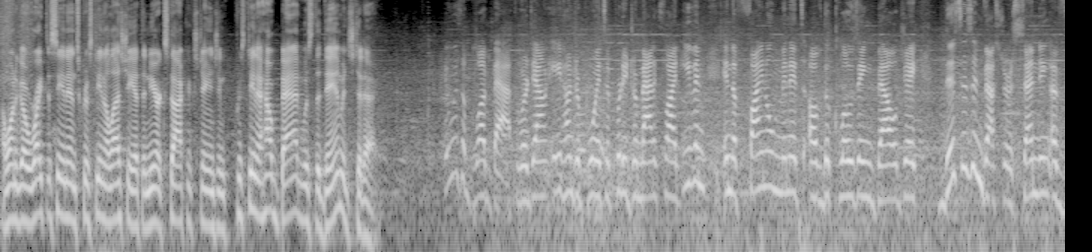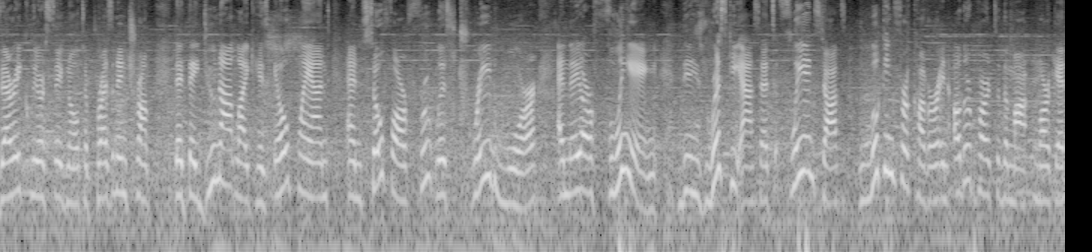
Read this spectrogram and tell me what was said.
I want to go right to CNN's Christina Alesci at the New York Stock Exchange. And Christina, how bad was the damage today? It was a bloodbath. We're down 800 points, a pretty dramatic slide, even in the final minutes of the closing bell, Jake. This is investors sending a very clear signal to President Trump that they do not like his ill planned and so far fruitless trade war, and they are fleeing these risky assets, fleeing stocks looking for cover in other parts of the market,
